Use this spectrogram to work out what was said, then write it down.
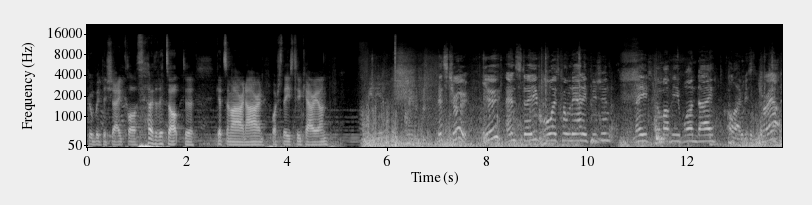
Good with the shade cloth over the top to get some R&R and watch these two carry on. It's true. You and Steve always coming out here fishing. Me to come up here one day. Hello, Mr. Trout.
